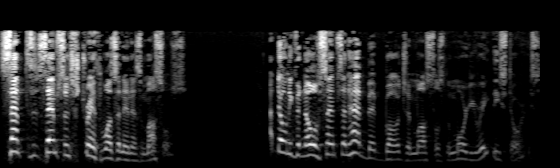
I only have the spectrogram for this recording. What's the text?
Samson, Samson's strength wasn't in his muscles. I don't even know if Samson had big bulging muscles the more you read these stories.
